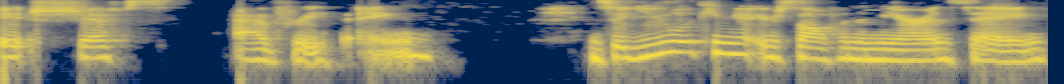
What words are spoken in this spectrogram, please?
it shifts everything. And so you looking at yourself in the mirror and saying,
